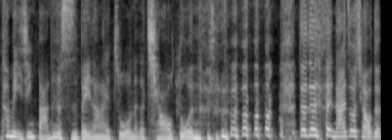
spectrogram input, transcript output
他们已经把那个石碑拿来做那个桥墩了，对对对，拿来做桥墩。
